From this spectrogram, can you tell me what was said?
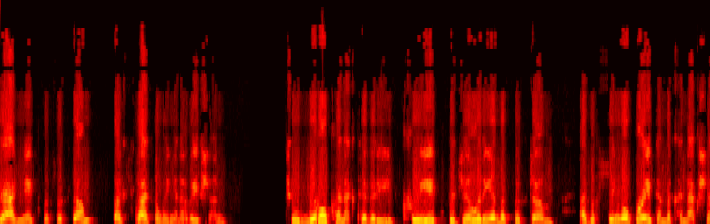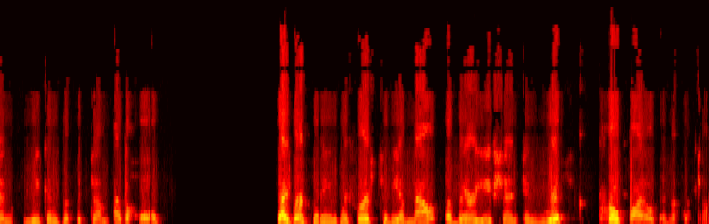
stagnates the system by stifling innovation. Too little connectivity creates fragility in the system as a single break in the connection weakens the system as a whole. Diversity refers to the amount of variation in risk profiles in the system.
